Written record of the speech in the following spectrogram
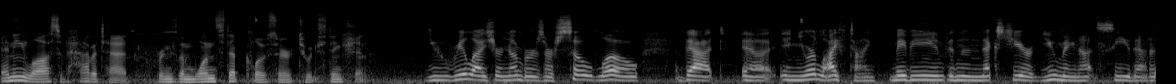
any loss of habitat brings them one step closer to extinction. You realize your numbers are so low that uh, in your lifetime, maybe even in the next year, you may not see that, uh,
